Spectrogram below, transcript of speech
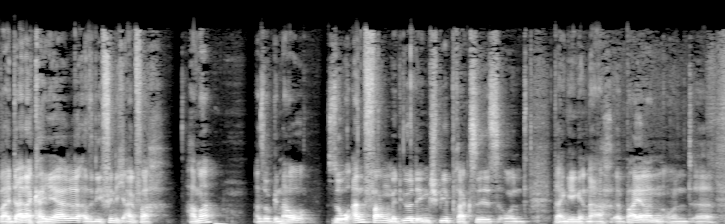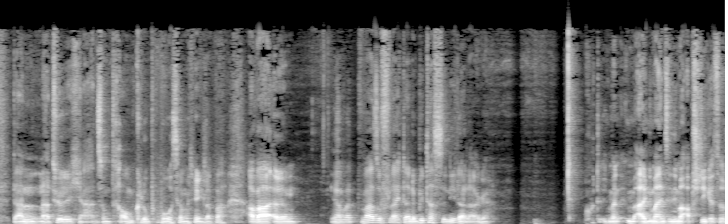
bei deiner Karriere? Also die finde ich einfach Hammer. Also genau so anfangen mit Uerdingen Spielpraxis und dann ging es nach äh, Bayern und äh, dann natürlich ja zum Traumclub Borussia Mönchengladbach. Aber ähm, ja, was war so vielleicht deine bitterste Niederlage? Gut, ich meine, im Allgemeinen sind immer Abstiege so,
